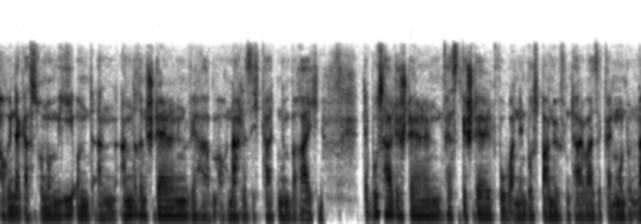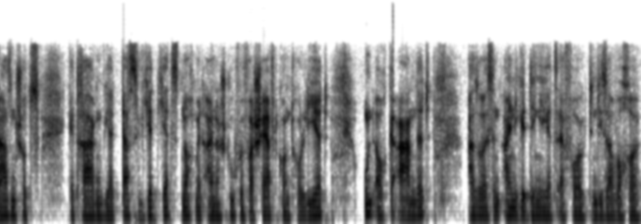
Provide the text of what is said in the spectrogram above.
auch in der Gastronomie und an anderen Stellen. Wir haben auch Nachlässigkeiten im Bereich der Bushaltestellen festgestellt, wo an den Busbahnhöfen teilweise kein Mund- und Nasenschutz getragen wird. Das wird jetzt noch mit einer Stufe verschärft kontrolliert und auch geahndet. Also es sind einige Dinge jetzt erfolgt in dieser Woche,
